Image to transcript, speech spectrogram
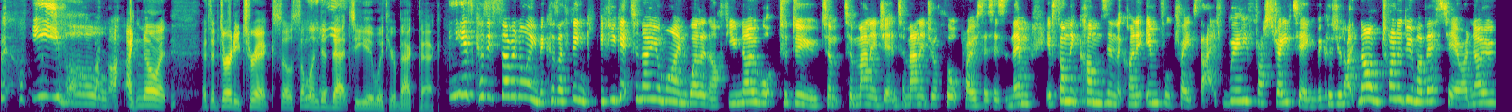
Evil. I know it. It's a dirty trick." So someone did that to you with your backpack. It is because it's so annoying because I think if you get to know your mind well enough, you know what to do to, to manage it and to manage your thought processes. And then if something comes in that kind of infiltrates that, it's really frustrating because you're like, no, I'm trying to do my best here. I know,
